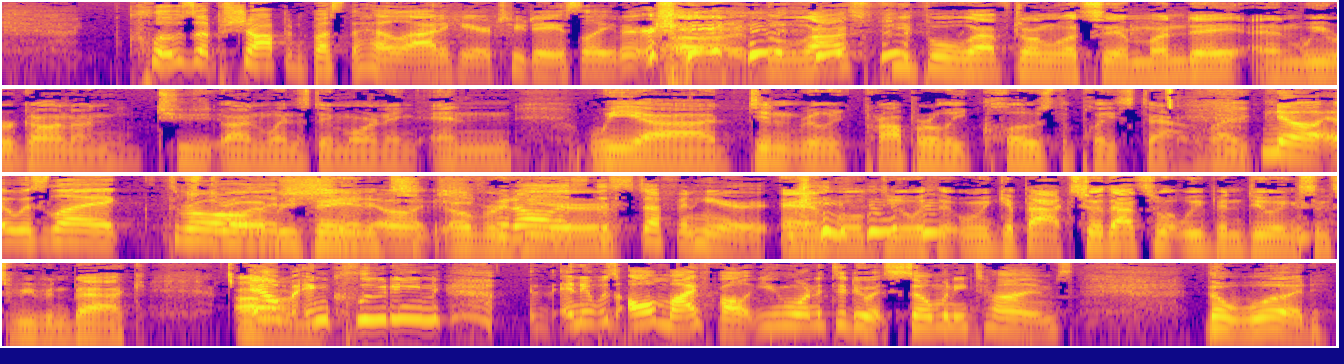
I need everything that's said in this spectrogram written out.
close up shop and bust the hell out of here two days later. uh, the last people left on let's say a Monday, and we were gone on Tuesday, on Wednesday morning, and we uh, didn't really properly close the place down. Like, no, it was like throw, Throw all this everything shit o- t- over put all this, this stuff in here. and we'll deal with it when we get back. So that's what we've been doing since we've been back. Um, Um, including, and it was all my fault. You wanted to do it so many times. The wood.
